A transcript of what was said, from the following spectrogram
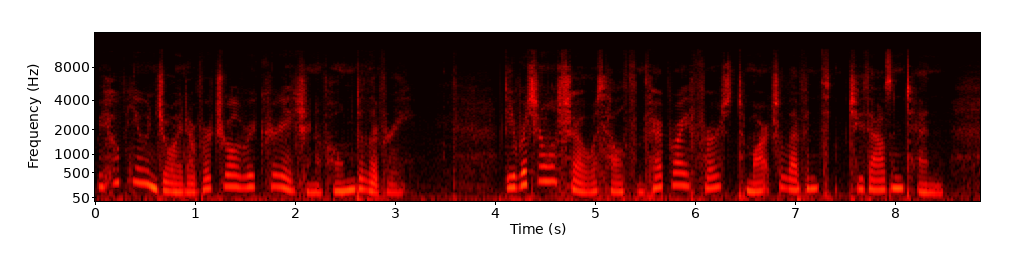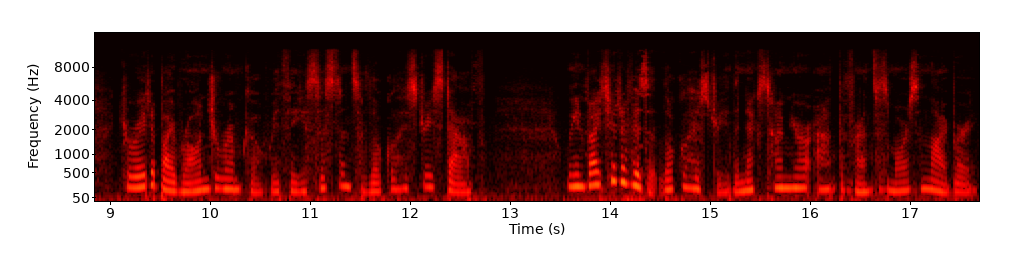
We hope you enjoyed our virtual recreation of home delivery. The original show was held from February 1st to March 11th, 2010, curated by Ron Jaremko with the assistance of local history staff. We invite you to visit local history the next time you are at the Frances Morrison Library.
